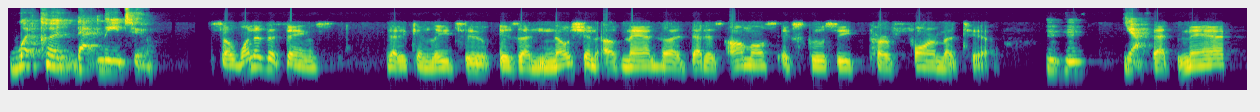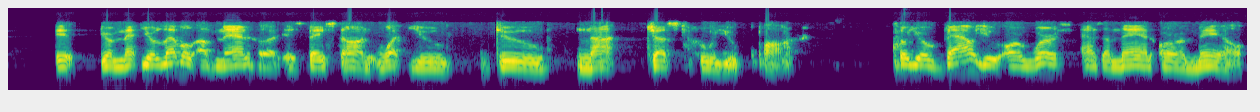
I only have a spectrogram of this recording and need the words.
what could that lead to? So one of the things that it can lead to is a notion of manhood that is almost exclusively performative. hmm Yeah. That man, it, your your level of manhood is based on what you do, not just who you are. So your value or worth as a man or a male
